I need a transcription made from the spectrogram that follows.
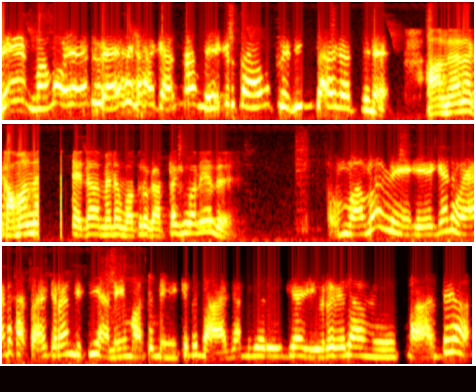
නේ මම ඔයාලට රැ වෙලා ගන්න මේකට තාම ක්‍රෙඩිට් දාගත්තේ නෑ. ආ නෑ නෑ කමන්න එදා මැඩම් වතුර ගත්තා කිව්වා නේද? මම මේ ඒ ගැන ඔයාලට කතා කරන්න ඉතින් අනේ මට මේකට දාගන්න බැරි ගියා ඉවර වෙලා මේ කාඩ් එක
